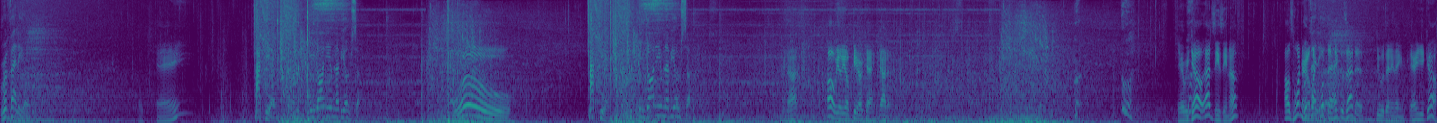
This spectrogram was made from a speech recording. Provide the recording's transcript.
Revelio. Okay. Accio. Wingardium Leviosa. Whoa! Accio. Wingardium Leviosa. You're not? Oh, we gotta go up here. Okay, got it. There we go. That's easy enough. I was wondering, I was like, what the heck does that have to do with anything? There you go.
